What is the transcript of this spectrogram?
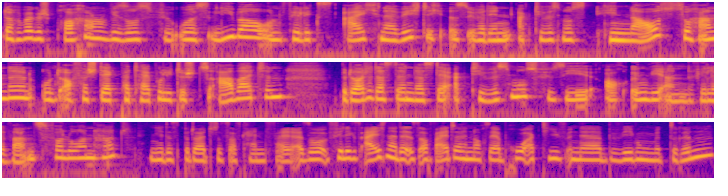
darüber gesprochen, wieso es für Urs Lieber und Felix Eichner wichtig ist, über den Aktivismus hinaus zu handeln und auch verstärkt parteipolitisch zu arbeiten. Bedeutet das denn, dass der Aktivismus für Sie auch irgendwie an Relevanz verloren hat? Nee, das bedeutet das auf keinen Fall. Also Felix Eichner, der ist auch weiterhin noch sehr proaktiv in der Bewegung mit drin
